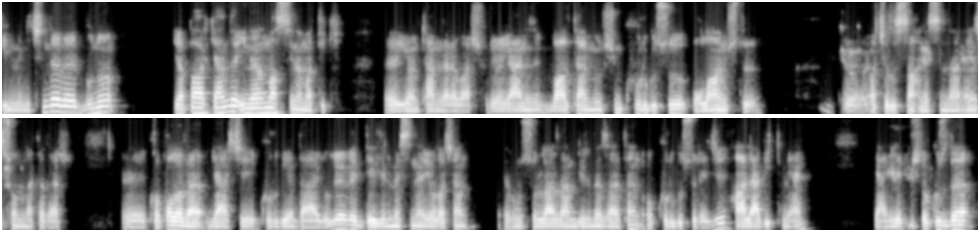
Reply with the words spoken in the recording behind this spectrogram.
filmin içinde ve bunu yaparken de inanılmaz sinematik e, yöntemlere başvuruyor. Yani Walter Murch'un kurgusu olağanüstü. E, açılış sahnesinden en sonuna kadar. E, Coppola da gerçi kurguya dahil oluyor ve delirmesine yol açan unsurlardan biri de zaten o kurgu süreci. Hala bitmeyen. Yani 79'da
